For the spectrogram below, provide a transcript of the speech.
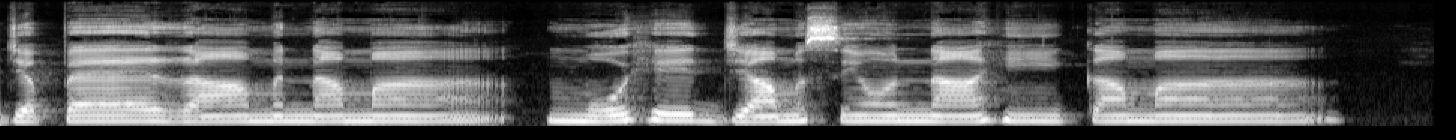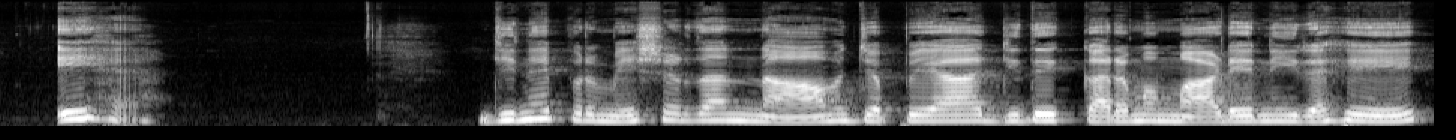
ਜਪੈ RAM ਨਾਮਾ, ਮੋਹਿ ਜਮ ਸਿਉ ਨਾਹੀ ਕਾਮਾ। ਇਹ ਹੈ ਜਿਨੇ ਪਰਮੇਸ਼ਰ ਦਾ ਨਾਮ ਜਪਿਆ, ਜਿਹਦੇ ਕਰਮ ਮਾੜੇ ਨਹੀਂ ਰਹੇ,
